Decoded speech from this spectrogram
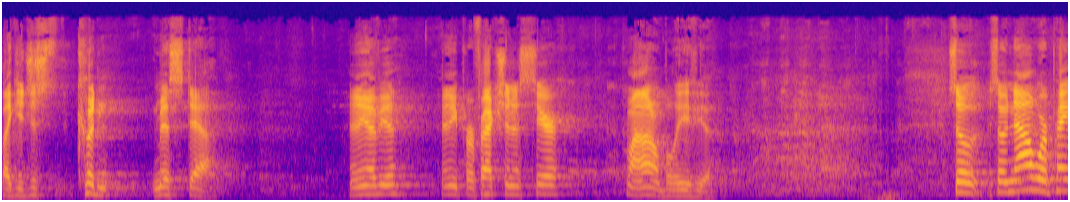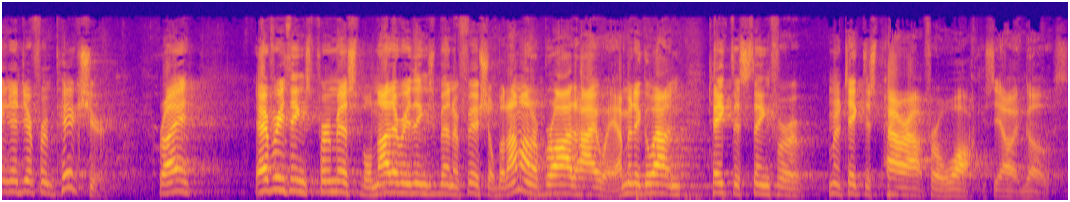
Like you just couldn't misstep? Any of you? Any perfectionists here? Come on, I don't believe you. So, so now we're painting a different picture, right? Everything's permissible, not everything's beneficial, but I'm on a broad highway. I'm going to go out and take this thing for, I'm going to take this power out for a walk and see how it goes.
